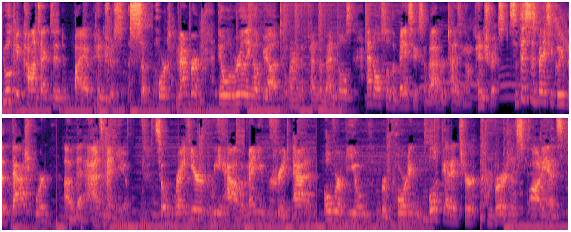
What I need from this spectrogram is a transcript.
you will get contacted by a Pinterest support member. They will really help you out to learn the fundamentals and also the basics of advertising on Pinterest. So this is basically the dashboard of the ads menu. So right here, we have a menu, create ad, overview, reporting, bulk editor, conversions, audience,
